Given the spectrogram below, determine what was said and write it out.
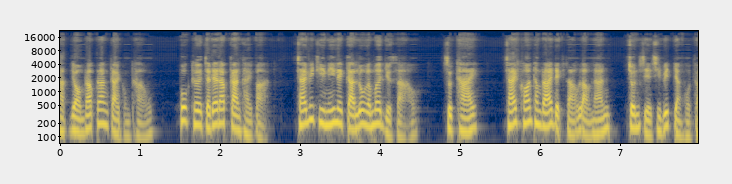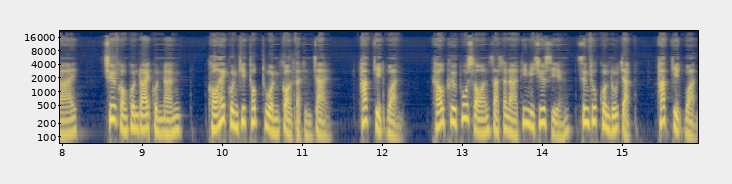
หากยอมรับร่างกายของเขา พวกเธอจะได้รับการไถ่บาปใช้วิธีนี้ในการล่วงละเมิดเหยื่อสาว สุดท้าย ใช้ค้อนทำร้ายเด็กสาวเหล่านั้น จนเสียชีวิตอย่างโหดร้าย ชื่อของคนร้ายคนนั้น ขอให้คุณคิดทบทวนก่อนตัดสินใจ พักกีดวัน เขาคือผู้สอนศาสนาที่มีชื่อเสียง ซึ่งทุกคนรู้จัก พักกีดวัน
